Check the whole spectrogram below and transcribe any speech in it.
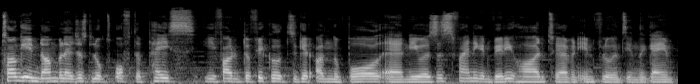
Tanguy Ndombele just looked off the pace. He found it difficult to get on the ball and he was just finding it very hard to have an influence in the game.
